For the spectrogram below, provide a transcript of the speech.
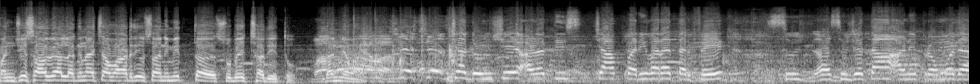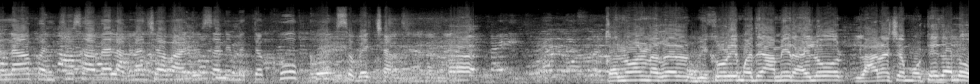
पंचवीसाव्या लग्नाच्या वाढदिवसानिमित्त शुभेच्छा देतो. धन्यवाद. दोनशे अडतीसच्या परिवारातर्फे सु सुजता आणि प्रमोद यांना पंचवीसाव्या लग्नाच्या वाढदिवसानिमित्त खूप खूप शुभेच्छा. कन्नड नगर विक्रोळीमध्ये आम्ही राहिलो लहानाचे मोठे झालो.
